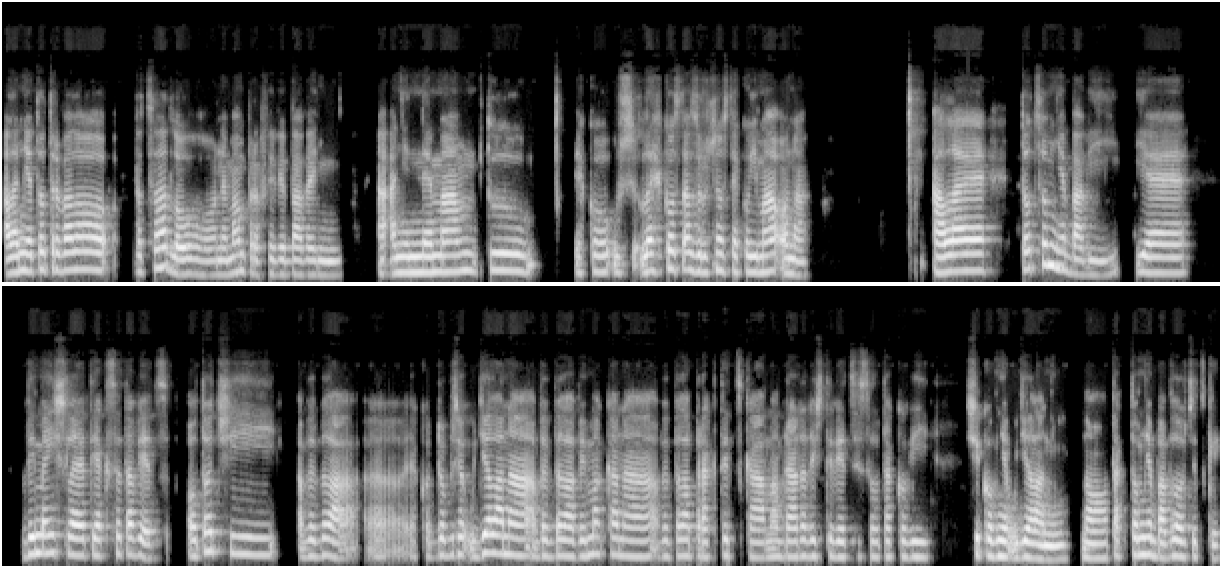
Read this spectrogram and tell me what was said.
ale mě to trvalo docela dlouho, nemám profi vybavení a ani nemám tu jako už lehkost a zručnost, jako jí má ona. Ale to, co mě baví, je vymýšlet, jak se ta věc otočí, aby byla uh, jako dobře udělaná, aby byla vymakaná, aby byla praktická. Mám ráda, když ty věci jsou takový šikovně udělaný. No, tak to mě bavilo vždycky.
